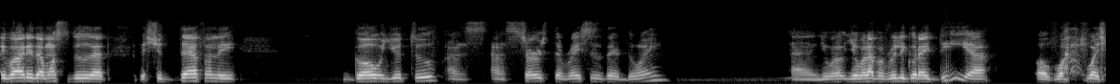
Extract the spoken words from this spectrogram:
anybody that wants to do that, they should definitely go on YouTube and and search the races they're doing, and you will you will have a really good idea of what what,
